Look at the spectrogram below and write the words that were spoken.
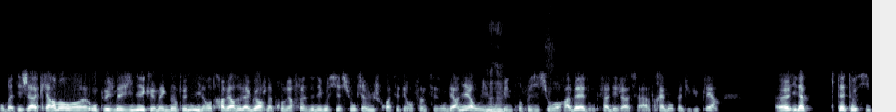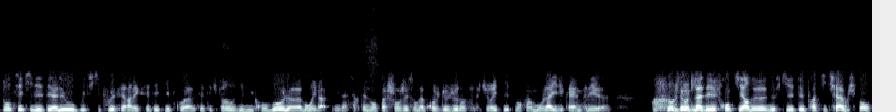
Bon bah déjà clairement hein, on peut imaginer que Mike D'Antoni il est en travers de la gorge la première phase de négociation qu'il y a eu je crois c'était en fin de saison dernière où ils ont mhm. fait une proposition au rabais donc ça déjà ça a vraiment pas dû lui plaire. Euh, il a peut-être aussi pensé qu'il était allé au bout de ce qu'il pouvait faire avec cette équipe quoi cette expérience des micro balls euh, bon il a il a certainement pas changé son approche de jeu dans sa future équipe mais enfin bon là il est quand même allé euh, au-delà des frontières de, de ce qui était praticable je pense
